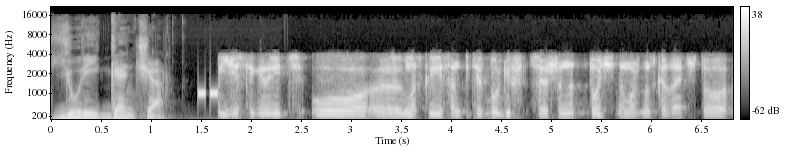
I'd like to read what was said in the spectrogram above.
Юрий Гончар. Если говорить о э, Москве и Санкт-Петербурге, совершенно точно можно сказать, что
